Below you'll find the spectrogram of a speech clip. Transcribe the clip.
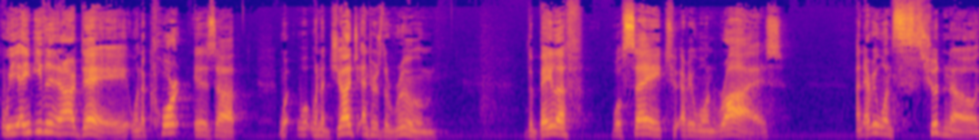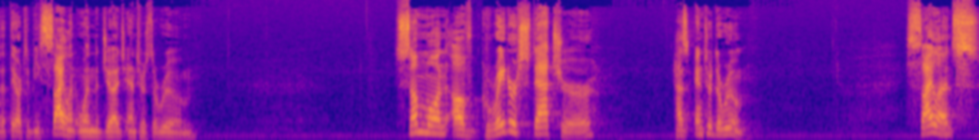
We, even in our day, when a court is, uh, when a judge enters the room, the bailiff will say to everyone, Rise, and everyone should know that they are to be silent when the judge enters the room someone of greater stature has entered the room. Silence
